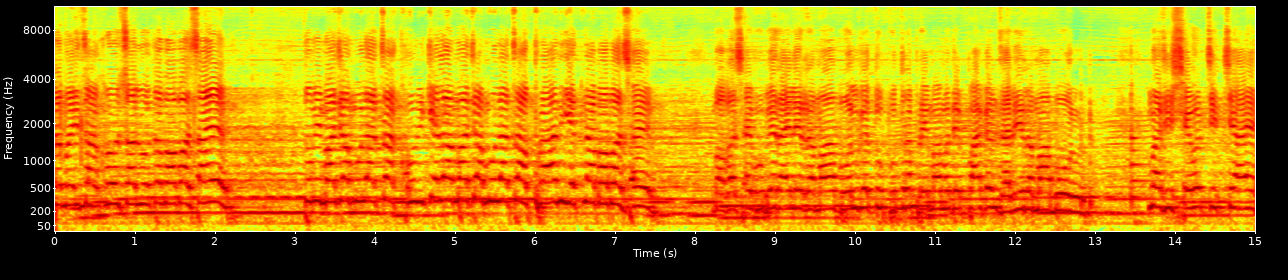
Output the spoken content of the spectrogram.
रमाईचा आक्रोश चालू होता बाबासाहेब. तुम्ही माझ्या मुलाचा खून केला माझ्या मुलाचा प्राण घेतला बाबासाहेब. बाबासाहेब उभे राहिले रमा बोल ग तू पुत्र प्रेमामध्ये पागल झाली रमा बोल. माझी शेवटची इच्छा आहे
